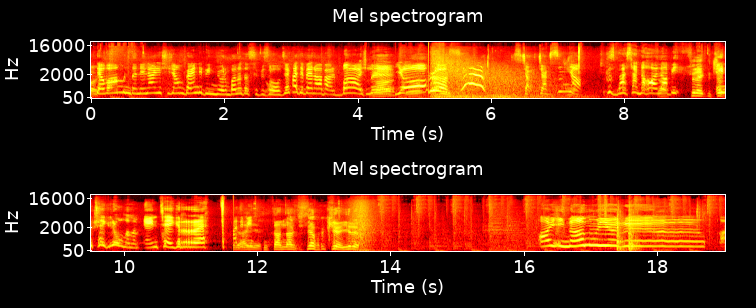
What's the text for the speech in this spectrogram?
Bak. devamında neler yaşayacağım ben de bilmiyorum. Bana da sürpriz olacak. Hadi beraber başlıyoruz. Çarpacaksın ya. Kız ben seninle hala bir Sürekli çok. entegre olalım. Entegre. Hadi bin. İnsanlar bize bakıyor yürü. Ay inanmıyorum. Aa,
